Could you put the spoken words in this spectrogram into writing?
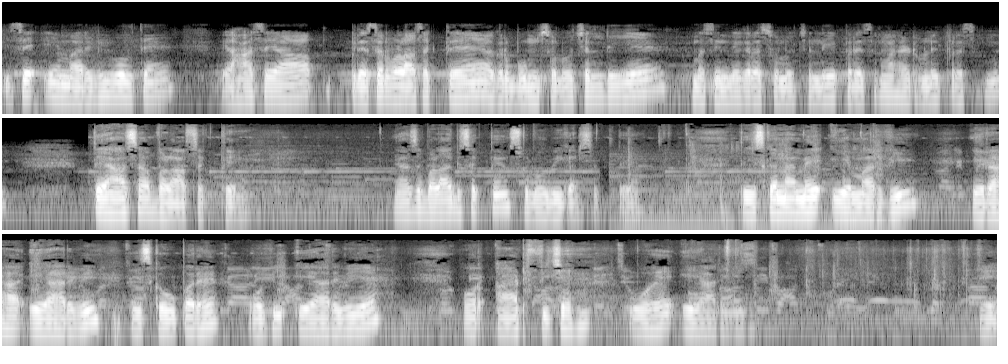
इसे एम आर वी बोलते हैं। यहाँ से आप प्रेशर बढ़ा सकते हैं। अगर बूम स्लो चल रही है मशीन वगैरह स्लो चल रही है प्रेशर में हाइड्रोलिक प्रेशर में तो यहाँ से आप बढ़ा सकते हैं। यहाँ से बढ़ा भी सकते हैं स्लो भी कर सकते हैं। तो इसका नाम है ए एम आर वी ये रहा ए आर वी इसके ऊपर है, वो भी ए आर वी है, और आठ पीछे हैं, वो है ए आर वी ए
